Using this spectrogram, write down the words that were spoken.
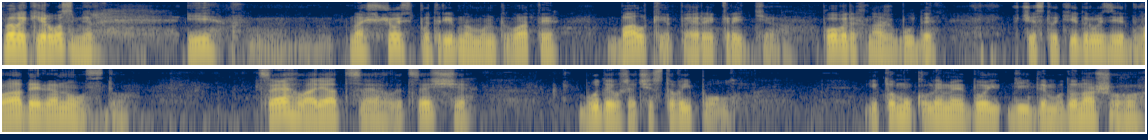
великий розмір, і на щось потрібно монтувати балки перекриття. Поверх наш буде в чистоті, друзі, 2,90. Цегла, ряд цегли, це ще буде вже чистовий пол. І тому, коли ми дійдемо до нашого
